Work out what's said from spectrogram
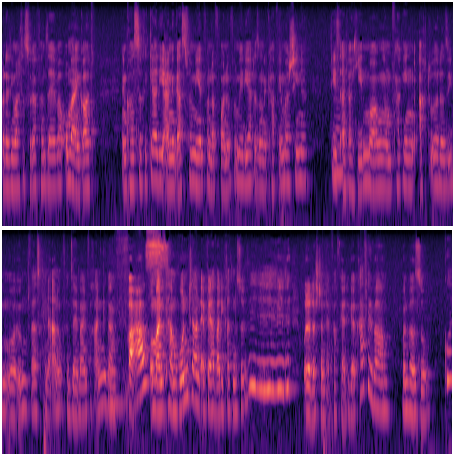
Oder die macht das sogar von selber. Oh mein Gott. In Costa Rica, die eine Gastfamilie von einer Freundin von mir, die hatte so eine Kaffeemaschine. Die ist einfach jeden Morgen um fucking 8 Uhr oder 7 Uhr irgendwas, keine Ahnung, von selber einfach angegangen. Was? Und man kam runter und entweder war die gerade noch so oder da stand einfach fertiger Kaffee warm. Man war so, cool.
